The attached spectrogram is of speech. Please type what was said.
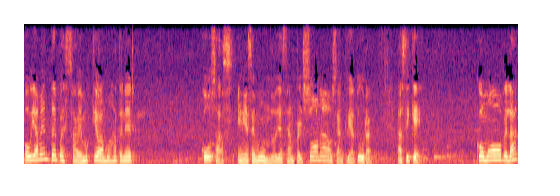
Obviamente, pues sabemos que vamos a tener cosas en ese mundo, ya sean personas o sean criaturas. Así que, como, ¿verdad?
